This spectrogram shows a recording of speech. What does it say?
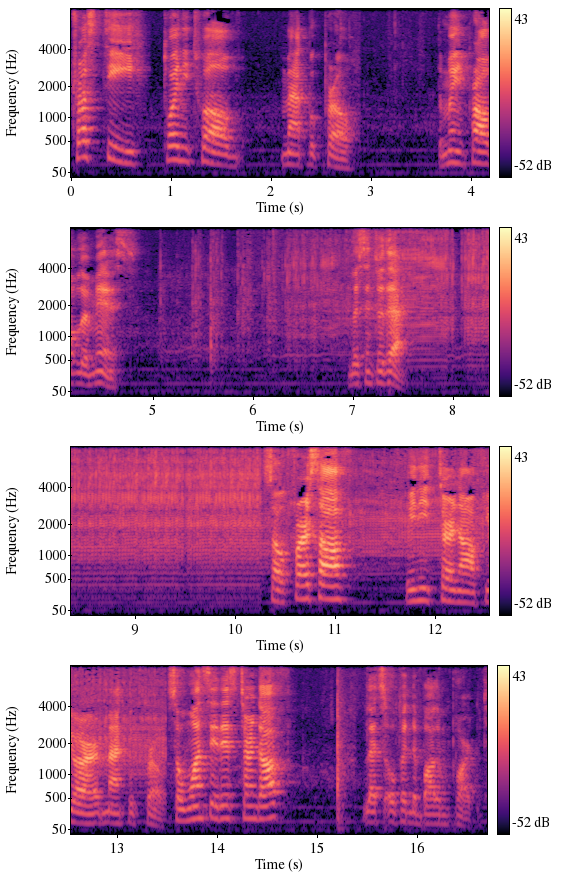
trusty 2012 MacBook Pro. The main problem is, listen to that. So first off, we need to turn off your MacBook Pro. So once it is turned off, let's open the bottom part.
